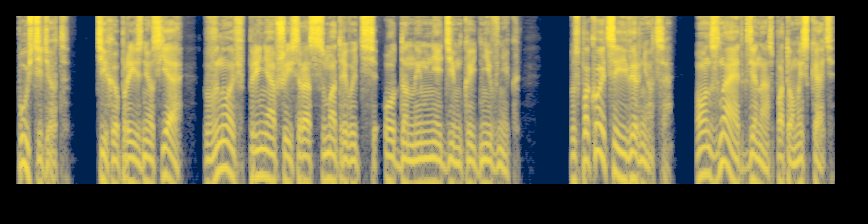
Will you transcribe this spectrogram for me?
«Пусть идет», — тихо произнес я, вновь принявшись рассматривать отданный мне Димкой дневник. «Успокоится и вернется. Он знает, где нас потом искать».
